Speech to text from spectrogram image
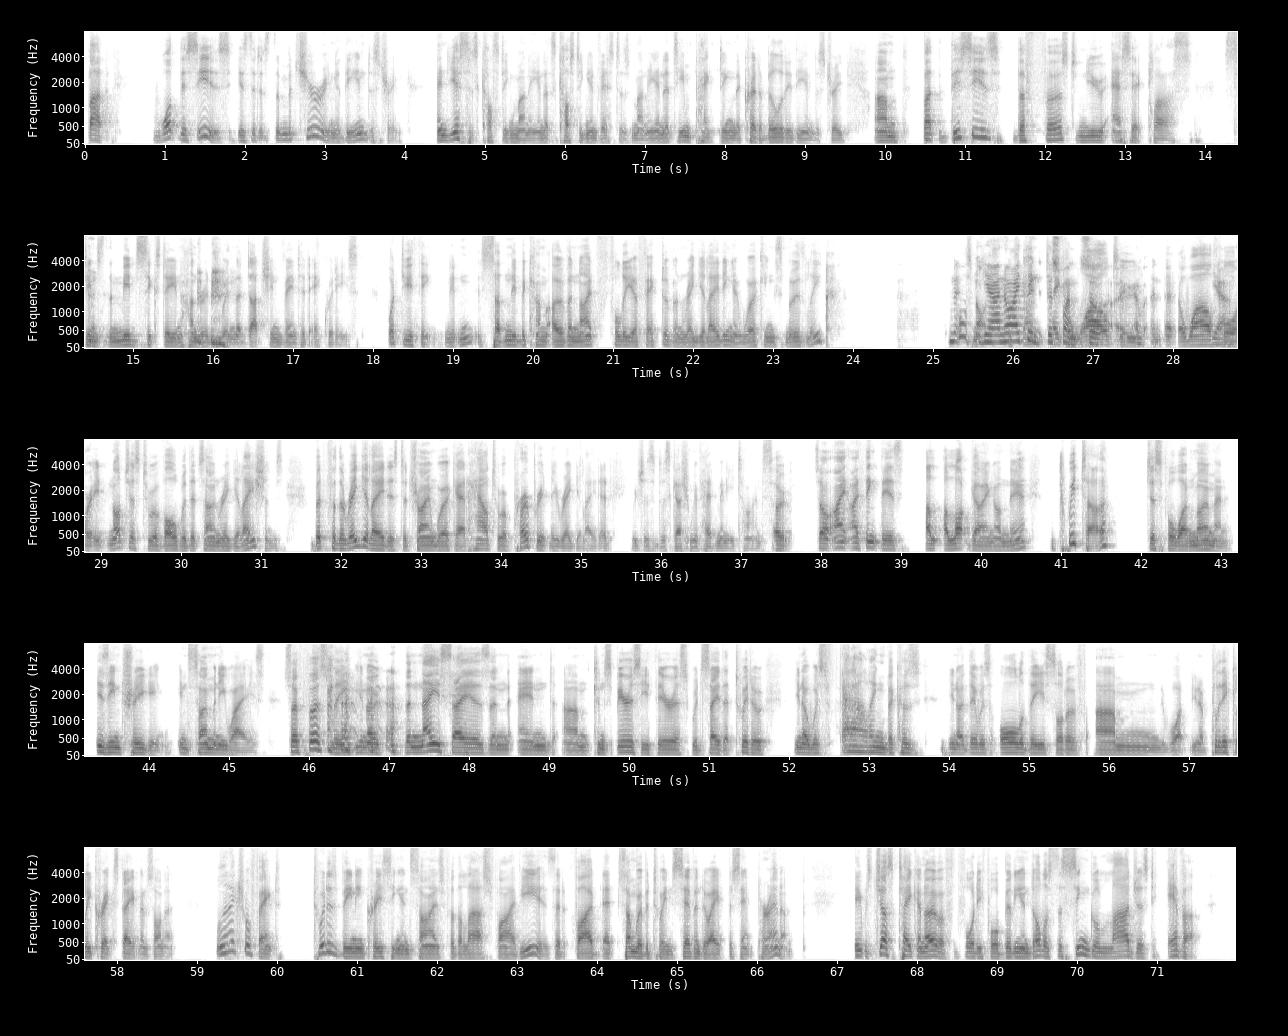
but what this is is that it's the maturing of the industry. And yes, it's costing money and it's costing investors money and it's impacting the credibility of the industry. Um, but this is the first new asset class since the mid 1600s when the Dutch invented equities. What do you think, Nitin? It's suddenly become overnight fully effective and regulating and working smoothly? Of course not. Yeah, no, it's I think this one. A while, so, to, uh, uh, a while yeah. for it not just to evolve with its own regulations, but for the regulators to try and work out how to appropriately regulate it, which is a discussion we've had many times. So, so I, I think there's a, a lot going on there. Twitter, just for one moment, is intriguing in so many ways. So, firstly, you know, the naysayers and and um, conspiracy theorists would say that Twitter, you know, was fouling because you know there was all of these sort of um, what you know politically correct statements on it. Well, in actual fact, Twitter's been increasing in size for the last five years at five at somewhere between seven to eight percent per annum. It was just taken over for $44 billion, the single largest ever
